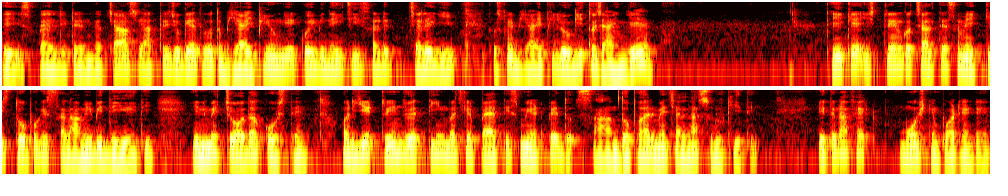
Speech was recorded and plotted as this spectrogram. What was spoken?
थे इस पहली ट्रेन में। अब 400 यात्री जो गए थे वो तो वी आई पी होंगे, कोई भी नई चीज़ सड़े, चलेगी तो उसमें वी आई पी लोग ही तो जाएँगे। ठीक है, इस ट्रेन को चलते समय इक्कीस तोपों की सलामी भी दी गई थी। इनमें चौदह कोच थे और ये ट्रेन जो है तीन बज के पैंतीस मिनट पर दोपहर में चलना शुरू की थी। इतना फैक्ट मोस्ट इंपॉर्टेंट है।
